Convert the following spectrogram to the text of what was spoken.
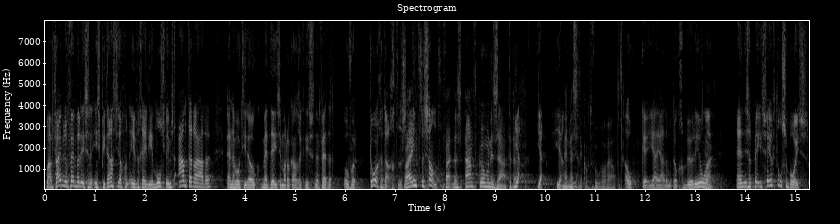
Maar 5 november is een inspiratiedag van evangelie en moslims aan te raden. En daar wordt hier ook met deze Marokkaanse christenen verder over doorgedacht. Dat is Vijf- interessant. Dat is aankomende zaterdag. Ja, ja, ja. nee, dan ja. zit ik op het voetbalveld. Oh, oké. Ja, ja, dat moet ook gebeuren, jongen. Ja. En is dat PSV of Tolse Boys?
